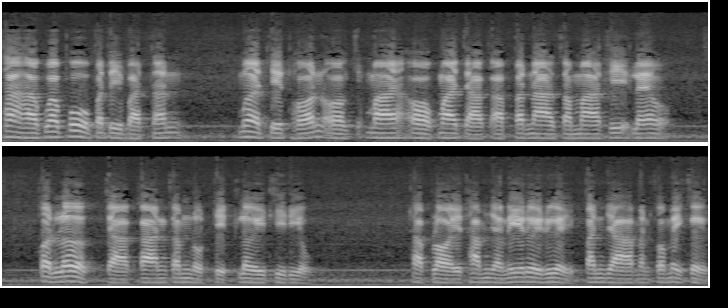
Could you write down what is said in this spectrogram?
ถ้าหากว่าผู้ปฏิบัตินั้น เมื่อจิตถอนออกมาออกมาจากอัปปนาสมาธิแล้ว ก็เลิกจากการกำหนดจิตเลยทีเดียว ถ้าปล่อยทำอย่างนี้เรื่อยๆ ปัญญามันก็ไม่เกิด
